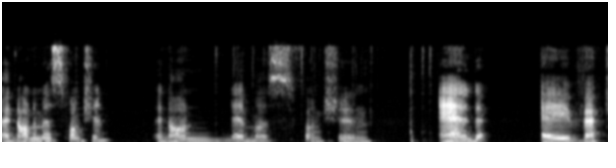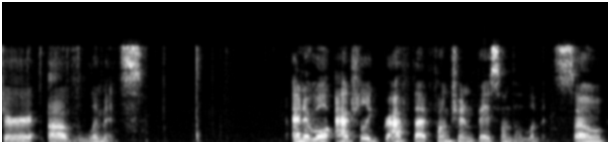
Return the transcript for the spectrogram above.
anonymous function, anonymous function, and a vector of limits. And it will actually graph that function based on the limits. So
